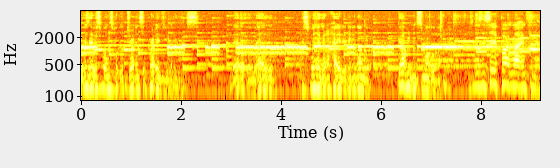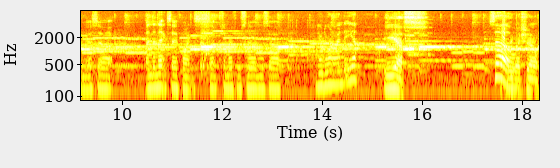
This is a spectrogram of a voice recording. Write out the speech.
It was irresponsible to try and surprise you like this. Uh, well, I suppose I gotta hide it any longer. Come, small one. so there's a save point right in front of me, So and the next save point is some- somewhere through Snowdin. So you do want to end it here? Yes. So I shall.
